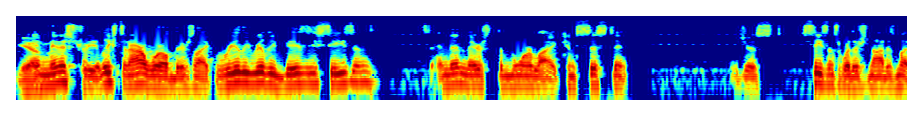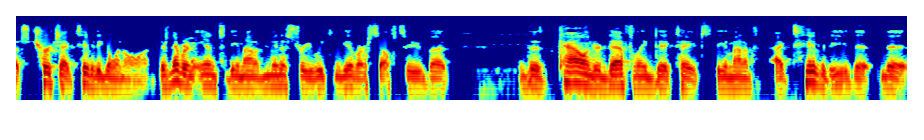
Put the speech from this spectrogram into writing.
yeah. in ministry, at least in our world, there's like really, really busy seasons. And then there's the more like consistent, just seasons where there's not as much church activity going on. There's never an end to the amount of ministry we can give ourselves to, but the calendar definitely dictates the amount of activity that, that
